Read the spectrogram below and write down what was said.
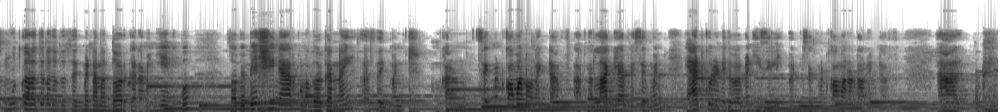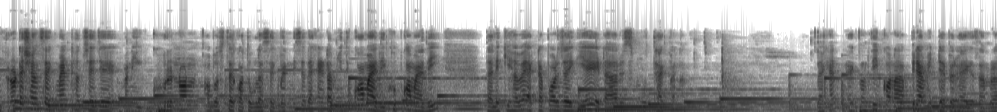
স্মুথ করার জন্য যত সেগমেন্ট আমার দরকার, আমি নিয়ে নিব। তবে বেশি নেওয়ার কোনো দরকার নাই, আর সেগমেন্ট কারণ সেগমেন্ট কমানো অনেক টাফ আপনার লাগলে আপনি সেগমেন্ট অ্যাড করে নিতে পারবেন ইজিলি বাট সেগমেন্ট কমানোটা অনেক টাফ আর রোটেশন সেগমেন্ট হচ্ছে যে মানে ঘূর্ণন অবস্থায় কতগুলো সেগমেন্ট নিছে। দেখেন এটা আমি যদি কমায় দিই, খুব কমায় দিই, তাহলে কি হবে? একটা পর্যায়ে গিয়ে এটা আর স্মুথ থাকবে না। দেখেন, একদম তিন কোনা পিরামিড টাইপের হয়ে গেছে। আমরা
